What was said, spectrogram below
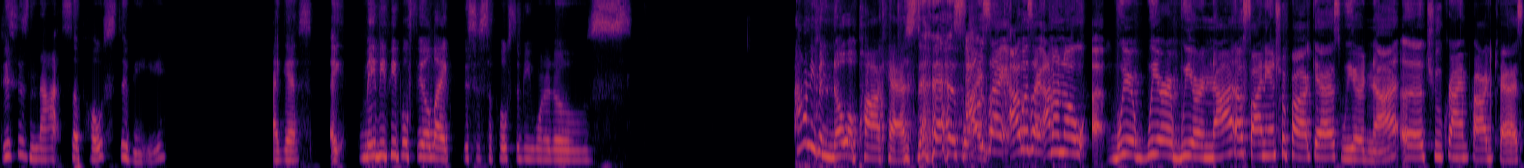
this is not supposed to be. I guess I, maybe people feel like this is supposed to be one of those. I don't even know a podcast that has like. I was like, I was like, I don't know. Uh, we're we are we are not a financial podcast. We are not a true crime podcast.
